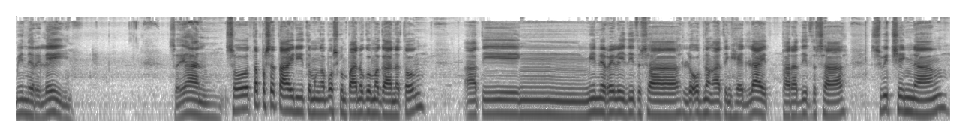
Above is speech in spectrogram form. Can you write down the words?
mini relay. So yan. So tapos na tayo dito mga boss kung paano gumagana tong ating mini relay dito sa loob ng ating headlight para dito sa switching ng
